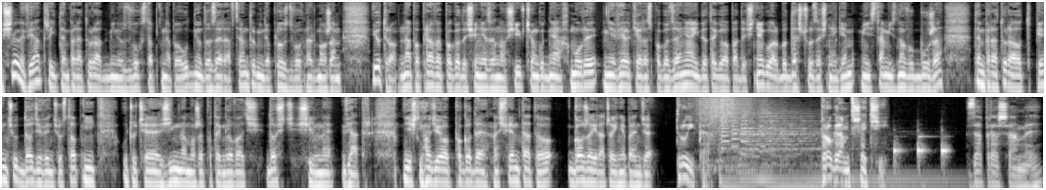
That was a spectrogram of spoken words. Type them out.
Silny wiatr i temperatura od minus 2 stopni na południu do zera w centrum i do plus 2 nad morzem. Jutro na poprawę pogody się nie zanosi. W ciągu dnia chmury, niewielkie rozpogodzenia i do tego opady śniegu albo deszczu ze śniegiem. Miejscami znowu burze. Temperatura od 5 do 9 stopni. Uczucie zimna może potęgować dość silny wiatr. Jeśli chodzi o pogodę na święta, to gorzej raczej nie będzie. Trójka. Program trzeci. Zapraszamy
